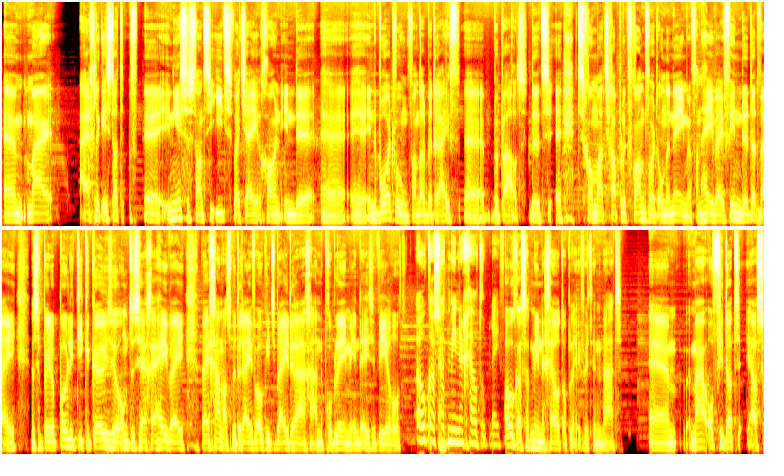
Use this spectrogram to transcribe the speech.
Ehm, maar eigenlijk is dat eh, in eerste instantie iets wat jij gewoon in de, eh, eh, in de boardroom van dat bedrijf bepaalt. Dat is, het is gewoon maatschappelijk verantwoord ondernemen. Van hey, wij vinden dat wij. Dat is een po- politieke keuze om te zeggen: hey, wij, wij gaan als bedrijf ook iets bijdragen aan de problemen in deze wereld. Ook als dat minder geld oplevert. Ook als dat minder geld oplevert, inderdaad. Ehm, maar of je dat als,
